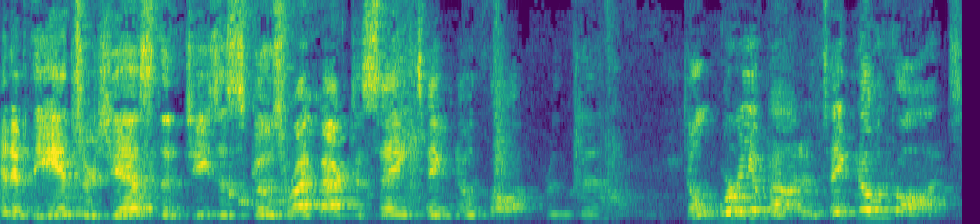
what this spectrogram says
And if the answer is yes, then Jesus goes right back to saying, "Take no thought for them. Don't worry about it. Take no thought.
